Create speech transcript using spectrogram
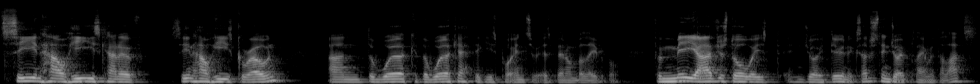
seeing how he's kind of seeing how he's grown and the work the work ethic he's put into it has been unbelievable. For me, I've just always enjoyed doing it because I just enjoy playing with the lads.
